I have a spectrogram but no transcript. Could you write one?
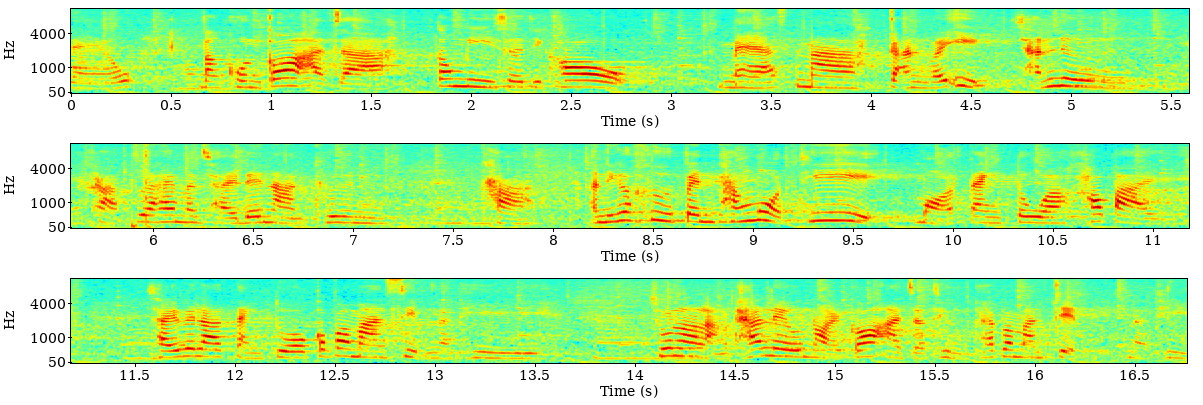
แล้ว บางคนก็อาจจะต้องมี surgical mask มากันไว้อีกชั้นหนึ่งอย่างนี้ยค่ะ เพื่อให้มันใช้ได้นานขึ้นค่ะ อันนี้ก็คือเป็นทั้งหมดที่หมอแต่งตัวเข้าไป ใช้เวลาแต่งตัวก็ประมาณ 10 นาที ช่วงหลังๆ ถ้าเร็วหน่อยก็อาจจะถึงแค่ประมาณ 7 นาที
